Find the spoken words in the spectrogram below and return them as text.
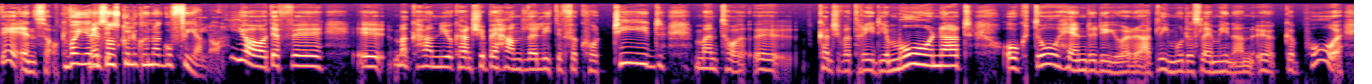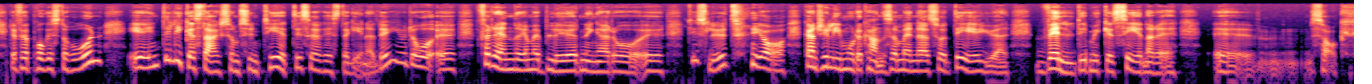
det är en sak. Vad är det Men som skulle kunna gå fel då? Ja, därför eh, man kan ju kanske behandla lite för kort tid. Man tar, eh, kanske var tredje månad och då händer det ju att livmoderslemhinnan ökar på. Därför progesteron är inte lika starkt som syntetiska restagener. Det är ju då eh, förändringar med blödningar och eh, till slut, ja, kanske livmodercancer men alltså det är ju väldigt mycket senare eh, sak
